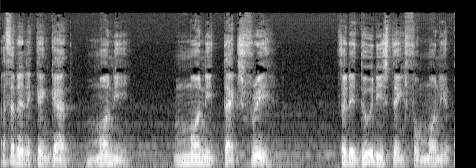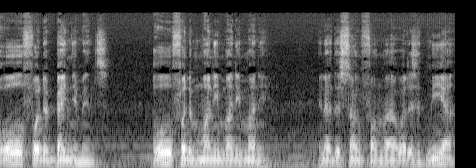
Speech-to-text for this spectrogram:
and so that they can get money, money tax free. So they do these things for money, all for the Benjamins, all for the money, money, money. You know the song from uh, what is it, Mia?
